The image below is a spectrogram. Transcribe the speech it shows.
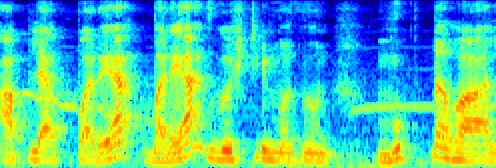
आपल्या पर्या बऱ्याच गोष्टींमधून मुक्त व्हाल.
